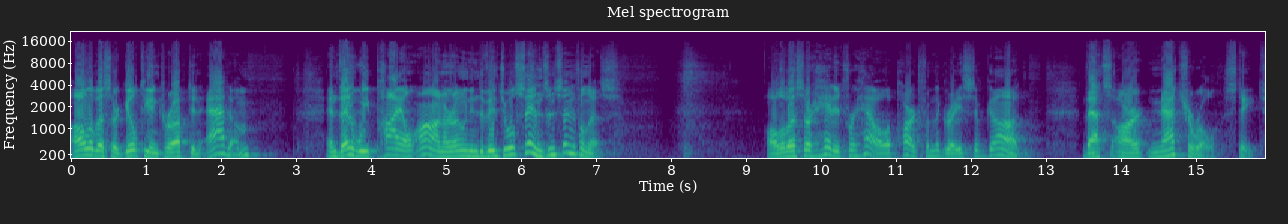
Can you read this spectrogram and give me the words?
All of us are guilty and corrupt in Adam, and then we pile on our own individual sins and sinfulness. All of us are headed for hell apart from the grace of God. That's our natural state.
